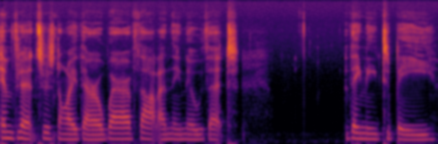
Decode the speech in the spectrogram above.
influencers now, they're aware of that and they know that they need to be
